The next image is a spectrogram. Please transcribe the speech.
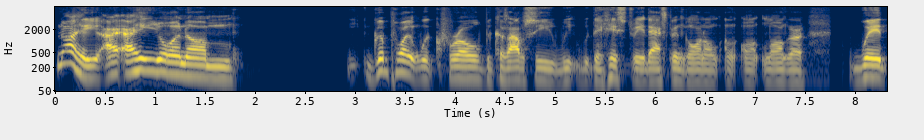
No, I hear you. I, I hear you on um good point with Crow because obviously we the history that's been going on, on, on longer. With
